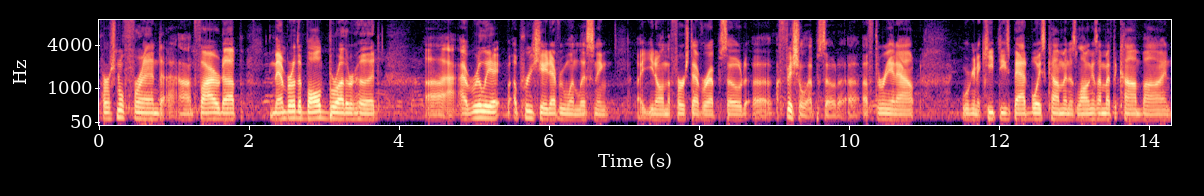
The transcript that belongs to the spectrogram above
personal friend. I'm fired up, member of the Bald Brotherhood. Uh, I really appreciate everyone listening. Uh, you know, on the first ever episode, uh, official episode uh, of Three and Out. We're going to keep these bad boys coming as long as I'm at the combine.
